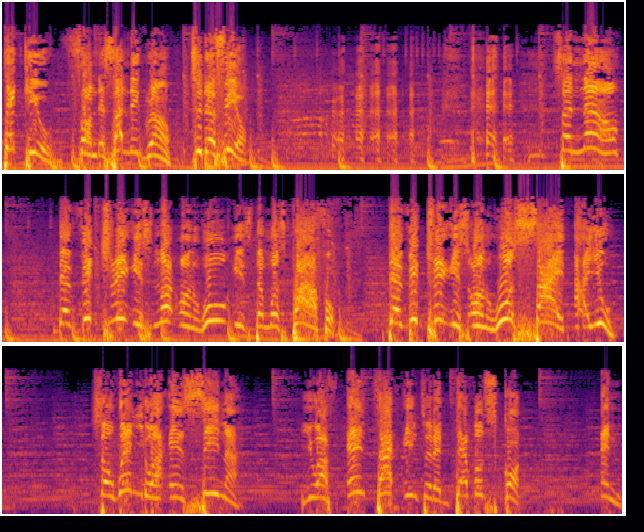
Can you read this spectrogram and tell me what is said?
take you from the sandy ground to the field. so now, the victory is not on who is the most powerful. The victory is on whose side are you? So when you are a sinner, you have entered into the devil's court. And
